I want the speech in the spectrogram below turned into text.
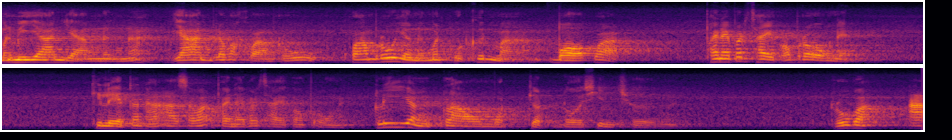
มันมีญาณอย่างหนึ่งนะญาณแปลว่าความรู้ ความรู้อย่างหนึ่งมันผุดขึ้นมา บอกว่าภายในพระทัยของพระองค์เนี่ยกิเลสตัณหาอาสวะภายในพระทัยของพระองค์เนี่ยเกลี้ยงเกลาหมดจดโดยสิ้นเชิง รู้ว่าอา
